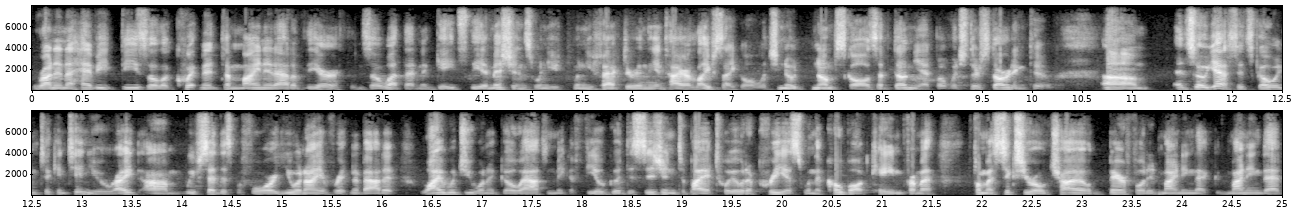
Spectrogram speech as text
running a heavy diesel equipment to mine it out of the earth. And so, what that negates the emissions when you when you factor in the entire life cycle, which no numbskulls have done yet, but which they're starting to. Um, and so, yes, it's going to continue, right? Um, we've said this before. You and I have written about it. Why would you want to go out and make a feel good decision to buy a Toyota Prius when the cobalt came from a from a six year old child barefooted mining that mining that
